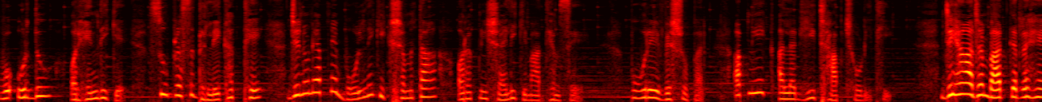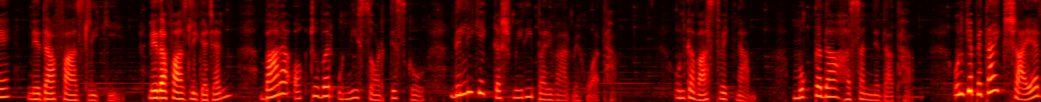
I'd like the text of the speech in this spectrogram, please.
वो उर्दू और हिंदी के सुप्रसिद्ध लेखक थे, जिन्होंने अपने बोलने की क्षमता और अपनी शैली के माध्यम से पूरे विश्व पर अपनी एक अलग ही छाप छोड़ी थी। जी हाँ आज हम बात कर रहे हैं निदा फाजली की। निदा फाजली का जन्म 12 अक्टूबर उन्नीस को दिल्ली के कश्मीरी परिवार में हुआ था। उनका वास्तविक नाम मुक्तदा हसन निदा था। उनके पिता एक शायर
